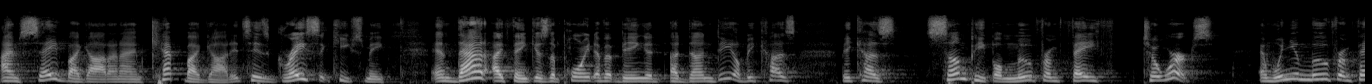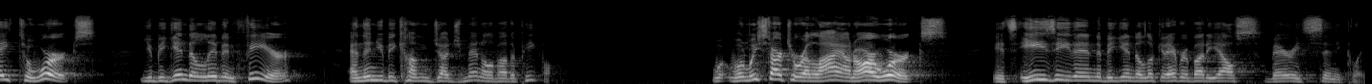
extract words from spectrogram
I am saved by God and I am kept by God. It's His grace that keeps me. And that, I think, is the point of it being a, a done deal because, because some people move from faith to works. And when you move from faith to works, you begin to live in fear, and then you become judgmental of other people. When we start to rely on our works, it's easy then to begin to look at everybody else very cynically.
